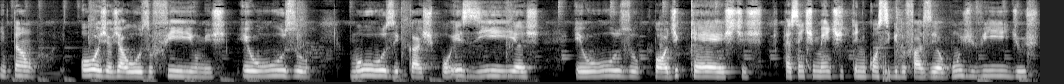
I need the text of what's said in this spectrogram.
Então, hoje eu já uso filmes, eu uso músicas, poesias, eu uso podcasts. Recentemente tenho conseguido fazer alguns vídeos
